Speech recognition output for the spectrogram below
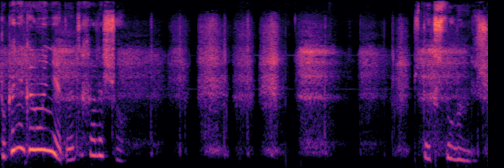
пока никого нет, это хорошо. Что так стулом дышу?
